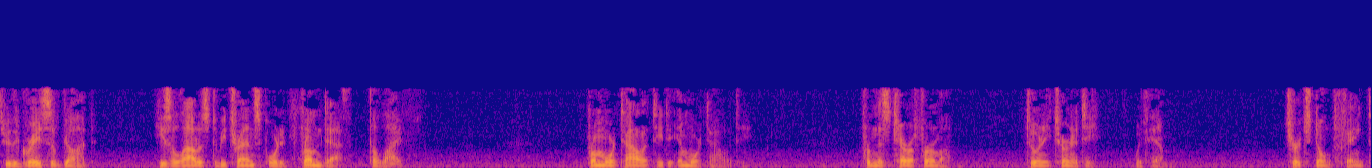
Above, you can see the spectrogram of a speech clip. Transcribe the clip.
through the grace of God, he's allowed us to be transported from death to life, from mortality to immortality from this terra firma to an eternity with Him. Church, don't faint.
